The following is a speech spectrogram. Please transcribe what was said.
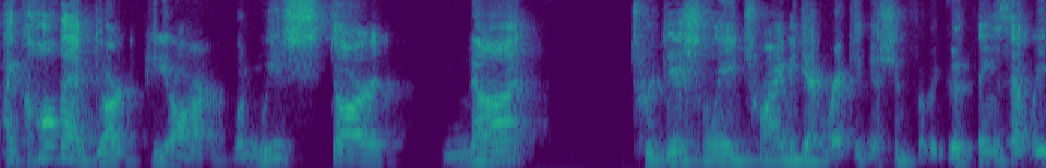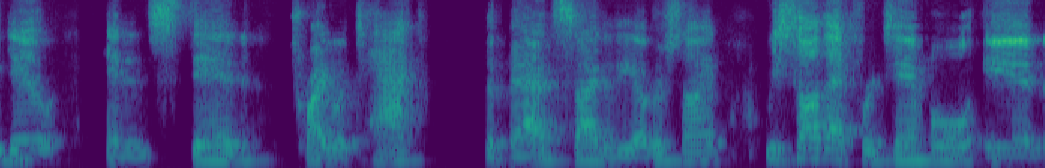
I call that dark PR. When we start not traditionally trying to get recognition for the good things that we do and instead try to attack the bad side of the other side. We saw that, for example, in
